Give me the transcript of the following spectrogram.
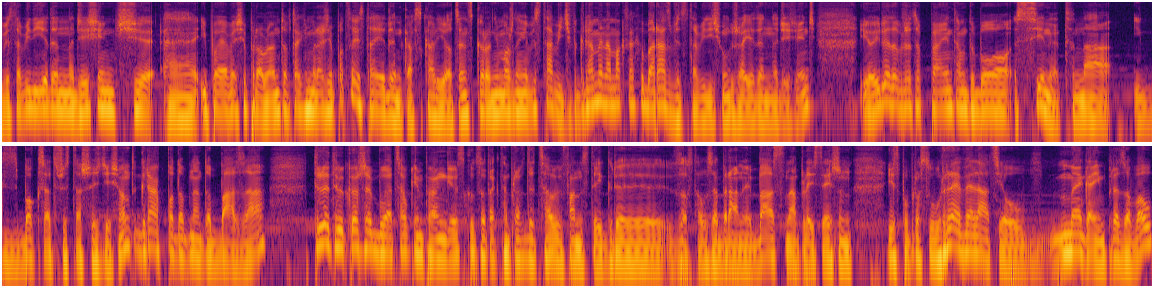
wystawili 1 na 10 e, i pojawia się problem, to w takim razie po co jest ta jedynka w skali ocen, skoro nie można jej wystawić? W gramy na maksa chyba raz wystawiliśmy grze 1 na 10 i o ile dobrze to pamiętam, to było Cynet na Xboxa 360, gra podobna do Baza, tyle tylko, że była całkiem po angielsku, co tak naprawdę cały fan z tej gry został zebrany. Baz na PlayStation jest po prostu rewelacją, mega imprezową.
